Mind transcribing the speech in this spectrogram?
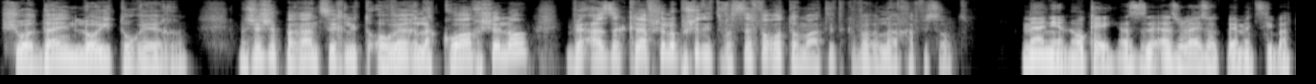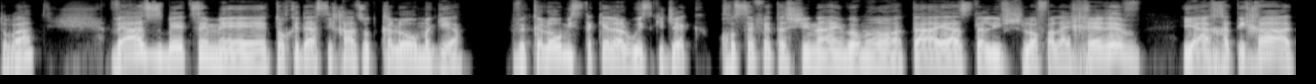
שהוא עדיין לא התעורר. אני חושב שפארן צריך להתעורר לכוח שלו ואז הקלף שלו פשוט יתווסף אוטומטית כבר לחפיסות. מעניין אוקיי אז אז אולי זאת באמת סיבה טובה. ואז בעצם אה, תוך כדי השיחה הזאת קלור מגיע וקלור מסתכל על וויסקי ג'ק חושף את השיניים ואומר לו אתה העזת לשלוף עליי חרב? יא חתיכת!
